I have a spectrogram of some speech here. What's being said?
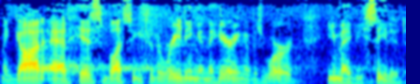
May God add his blessing to the reading and the hearing of his word. You may be seated.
